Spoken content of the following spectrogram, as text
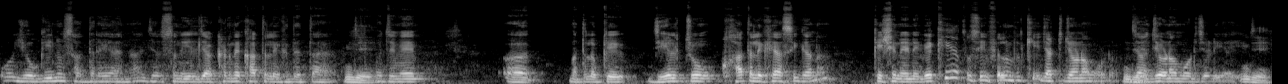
ਉਹ ਯੋਗੀ ਨੂੰ ਸੱਦ ਰਿਹਾ ਹੈ ਨਾ ਜੇ ਸੁਨੀਲ ਜਾਖੜ ਨੇ ਖੱਤ ਲਿਖ ਦਿੱਤਾ ਹੈ। ਜੀ। ਉਹ ਜਿਵੇਂ ਅ, ਮਤਲਬ ਕਿ ਜੇਲ੍ਹ ਚੋਂ ਖੱਤ ਲਿਖਿਆ ਸੀਗਾ ਨਾ ਕਿਸ਼ਨੇ ਨੇ ਵੇਖੀ ਆ ਤੁਸੀਂ ਫਿਲਮ ਵੇਖੀ ਜੱਟ ਜਾਉਣਾ ਮੋੜ? ਜਾਂ। ਜਿਉਣਾ ਮੋੜ ਜਿਹੜੀ ਆਈ ਜੀ।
